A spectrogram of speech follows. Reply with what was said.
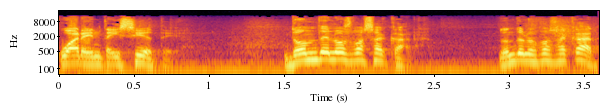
47. ¿Dónde los va a sacar? ¿Dónde los va a sacar?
